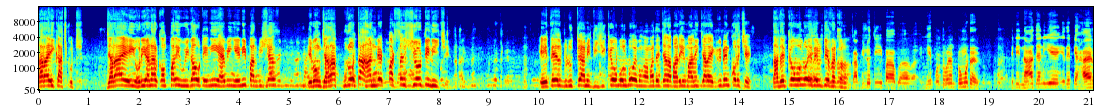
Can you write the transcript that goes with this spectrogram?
তারা এই কাজ করছে। যারা এই হরিয়ানার company without any having any permission এবং যারা পুরোটা হান্ড্রেড পার্সেন্ট সিওরিটি নিয়েছে। এদের বিরুদ্ধে আমি ডিজিকেও বলব এবং আমাদের যারা বাড়ির মালিক যারা এগ্রিমেন্ট করেছে তাদেরকেও বলব এদের এফআইআর করা। গাফিলতি বা ইয়ে বলতে পারেন প্রমোটার তিনি না জানিয়ে এদেরকে হায়ার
